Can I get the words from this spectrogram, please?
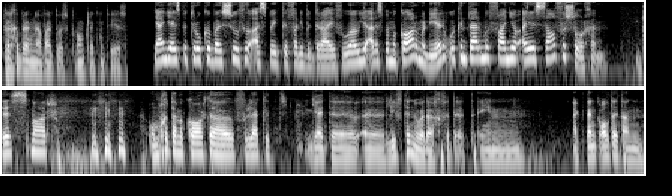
teruggebring na wat oorspronklik moet wees. Jan, jy is betrokke by soveel aspekte van die bedryf. Hoe hou jy alles bymekaar, meneer, ook in terme van jou eie selfversorging? Dis maar om goed bymekaar te hou, voel ek dit jy het 'n liefde nodig vir dit en ek dink altyd aan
